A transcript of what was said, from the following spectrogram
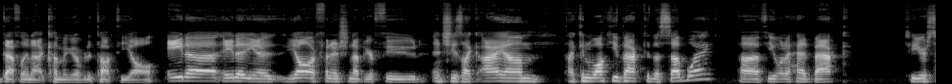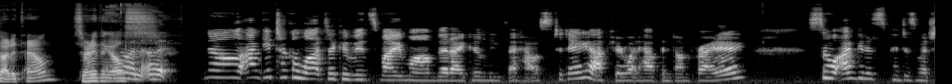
definitely not coming over to talk to y'all. Ada, Ada, you know, y'all are finishing up your food, and she's like, I um I can walk you back to the subway uh, if you want to head back to your side of town. Is there anything Hang else? on, uh, No, I, it took a lot to convince my mom that I could leave the house today after what happened on Friday. So I'm going to spend as much.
